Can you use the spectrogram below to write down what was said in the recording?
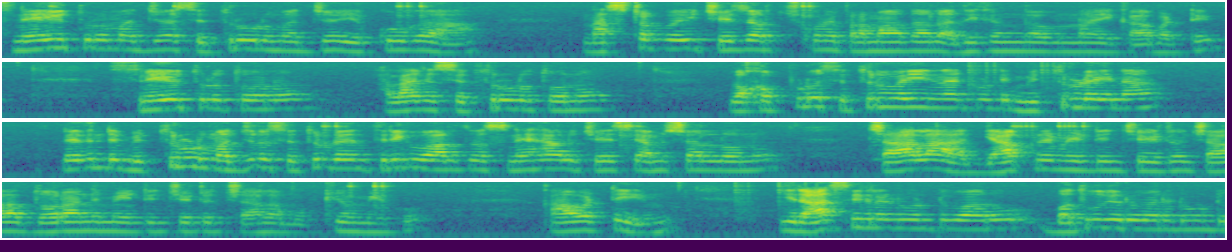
స్నేహితుల మధ్య శత్రువుల మధ్య ఎక్కువగా నష్టపోయి చేజార్చుకునే ప్రమాదాలు అధికంగా ఉన్నాయి కాబట్టి స్నేహితులతోనూ అలాగే శత్రువులతోనూ ఒకప్పుడు శత్రువైనటువంటి మిత్రుడైనా లేదంటే మిత్రుడు మధ్యలో శత్రుడైన తిరిగి వారితో స్నేహాలు చేసే అంశాల్లోనూ చాలా గ్యాప్ని మెయింటైన్ చేయడం చాలా దూరాన్ని మెయింటైన్ చేయడం చాలా ముఖ్యం మీకు. కాబట్టి ఈ రాశి కలిగినటువంటి వారు బతుకు తెరువైనటువంటి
